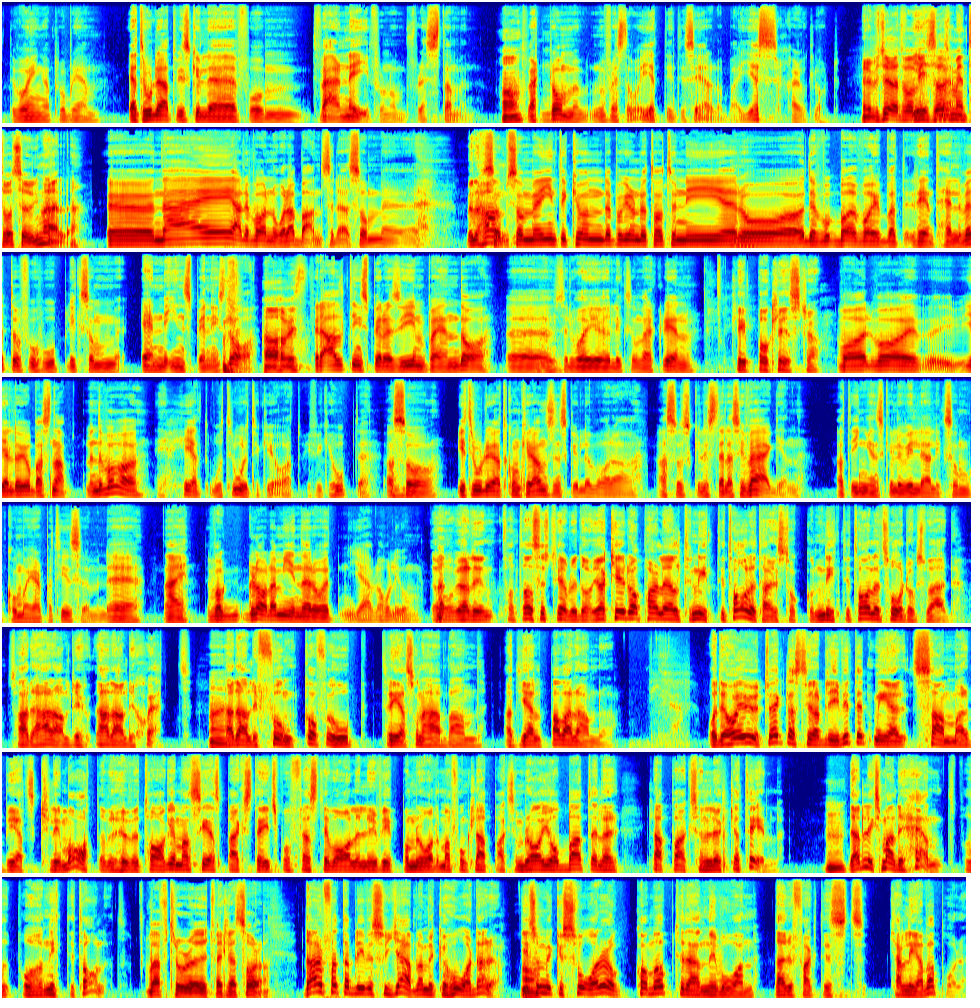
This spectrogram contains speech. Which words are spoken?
det var inga problem. Jag trodde att vi skulle få mm, tvärnej från de flesta men Ja. tvärtom, de flesta var jätteintresserade och bara yes, självklart. Men det betyder att det var Yes, vissa men- som inte var sugna eller? Eh, nej, ja, det var några band sådär som, Men han, som, som inte kunde på grund av turnéer och det var, var ju bara ett rent helvete att få ihop liksom en inspelningsdag. Ja, visst. För allting spelades ju in på en dag. Eh, Så det var ju liksom verkligen, klippa och klistra. det var, var, gällde att jobba snabbt. Men det var helt otroligt tycker jag att vi fick ihop det. Alltså, vi trodde ju att konkurrensen skulle vara, alltså skulle ställas i vägen. Att ingen skulle vilja liksom komma och hjälpa till sig. Men det, nej, det var glada miner och ett jävla hålligång. Ja, vi hade en fantastiskt trevlig dag. Jag kan ju dra parallell till 90-talet här i Stockholm. 90-talets hårdrocksvärld. Så hade det här aldrig, det hade aldrig skett. Det hade aldrig funkat att få ihop tre sådana här band att hjälpa varandra. Och det har ju utvecklats till att ha blivit ett mer samarbetsklimat överhuvudtaget. Man ses backstage på festival eller i VIP-område. Man får en klapp på axeln, bra jobbat eller klapp på axeln, lycka till. Det hade liksom aldrig hänt på, på 90-talet. Varför tror du det har utvecklats så då? Därför att det har blivit så jävla mycket hårdare. Det är så mycket svårare att komma upp till den nivån där du faktiskt kan leva på det.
